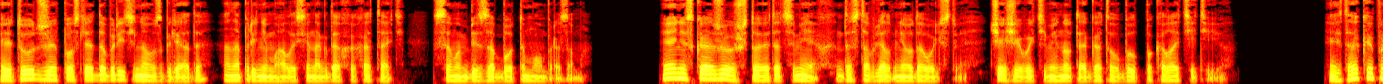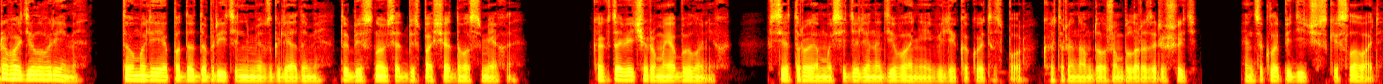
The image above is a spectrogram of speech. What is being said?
И тут же, после одобрительного взгляда, она принималась иногда хохотать самым беззаботным образом. Я не скажу, что этот смех доставлял мне удовольствие. Чаще в эти минуты я готов был поколотить ее. И так и проводил время, то млея под одобрительными взглядами, то беснуясь от беспощадного смеха. Как-то вечером я был у них. Все трое мы сидели на диване и вели какой-то спор, который нам должен был разрешить энциклопедический словарь.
